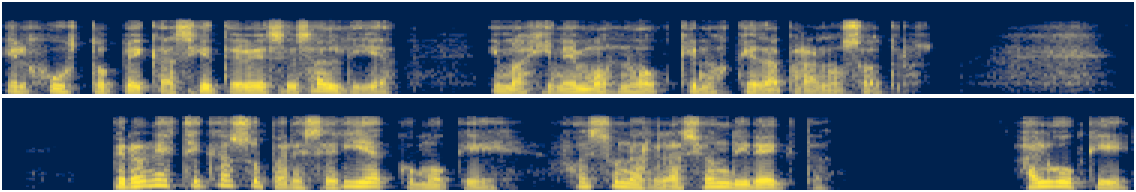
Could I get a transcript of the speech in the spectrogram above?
el justo peca siete veces al día, imaginémonos que nos queda para nosotros. Pero en este caso parecería como que fuese una relación directa, algo que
